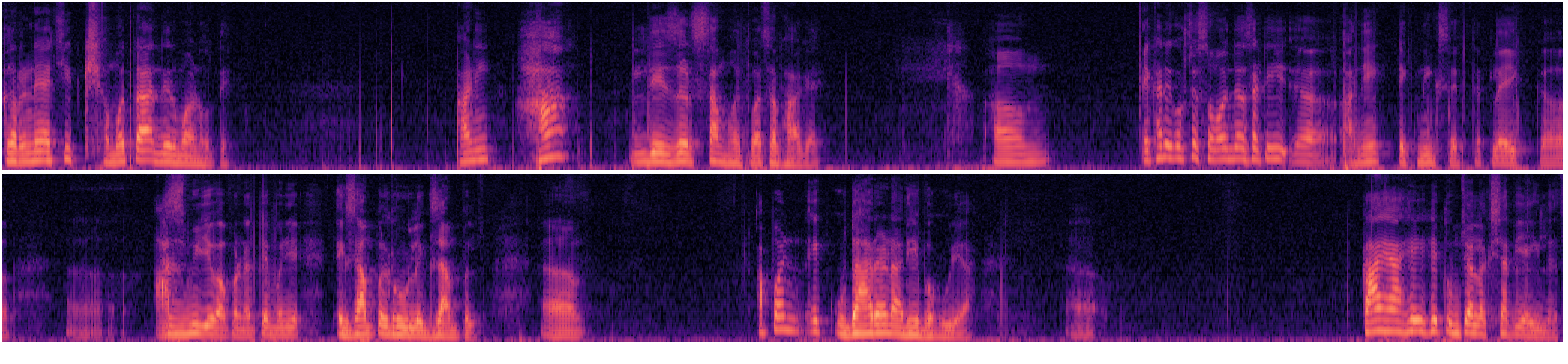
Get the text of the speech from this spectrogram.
करण्याची क्षमता निर्माण होते. आणि हा लेझर्सचा महत्त्वाचा भाग आहे. एखादी गोष्ट समजण्यासाठी अनेक टेक्निक्स आहेत. त्यातलं एक आजमी आज मी जे वापरणार ते म्हणजे एक्झाम्पल रूल एक्झाम्पल आपण एक उदाहरण आधी बघूया. काय आहे हे तुमच्या लक्षात येईलच.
